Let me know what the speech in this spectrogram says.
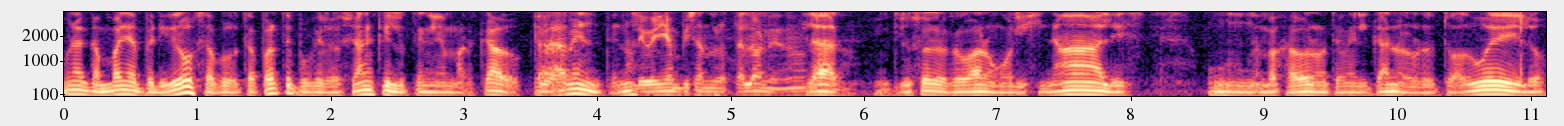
una campaña peligrosa por otra parte porque los yankees lo tenían marcado claramente, ¿no? Le venían pisando los talones, ¿no? Claro, incluso le robaron originales, un embajador norteamericano lo retó a duelo.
